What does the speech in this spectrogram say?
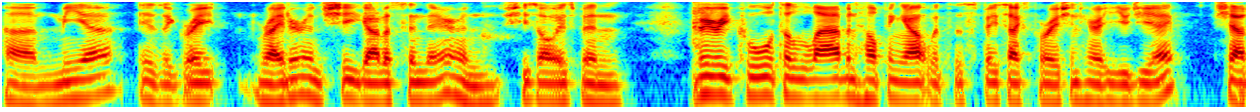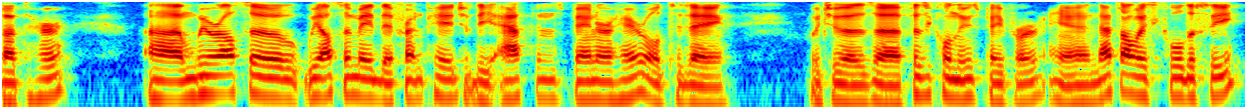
Uh, Mia is a great writer, and she got us in there, and she's always been very cool to the lab and helping out with the space exploration here at UGA. Shout out to her. Um, we were also we also made the front page of the Athens Banner Herald today, which was a physical newspaper, and that's always cool to see.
